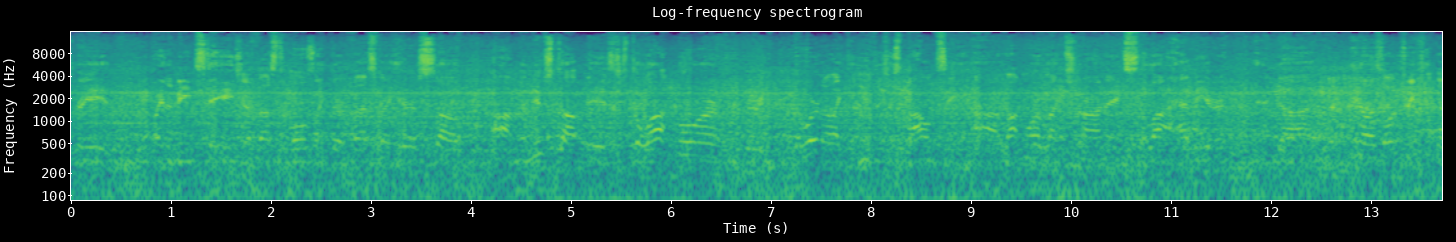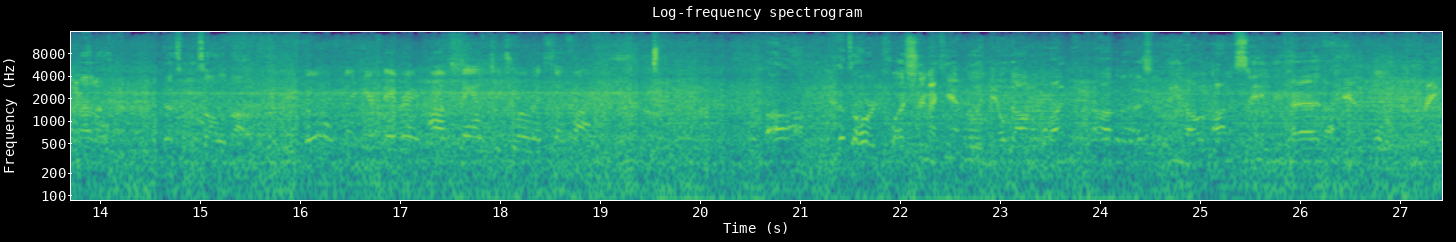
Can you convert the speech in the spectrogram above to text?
country and play the main stage at festivals like Dirt Fest right here. So um, the new stuff is just a lot more. The word I like to use is just bouncy. Uh, a lot more electronics, a lot heavier, and uh, you know, as long as we keep it metal, that's what it's all about. Who has been your favorite um, band to tour with so far? Um, that's a hard question. I can't really nail down one. Uh, you know, honestly, we've had a handful of great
